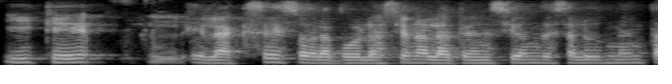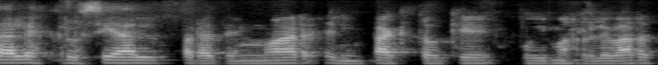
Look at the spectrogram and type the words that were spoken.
y que el acceso de la población a la atención de salud mental es crucial para atenuar el impacto que pudimos relevar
